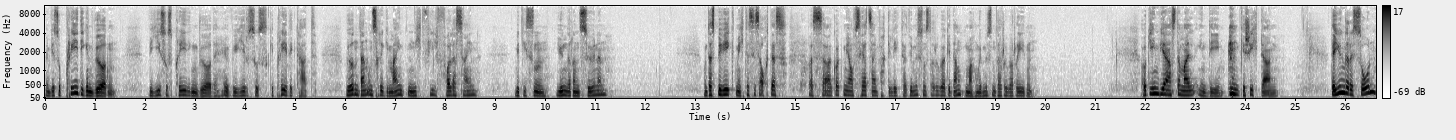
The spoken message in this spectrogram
wenn wir so predigen würden, wie Jesus predigen würde, äh, wie Jesus gepredigt hat, würden dann unsere Gemeinden nicht viel voller sein mit diesen jüngeren Söhnen? Und das bewegt mich. Das ist auch das, was äh, Gott mir aufs Herz einfach gelegt hat. Wir müssen uns darüber Gedanken machen. Wir müssen darüber reden. Aber gehen wir erst einmal in die Geschichte an. Der jüngere Sohn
